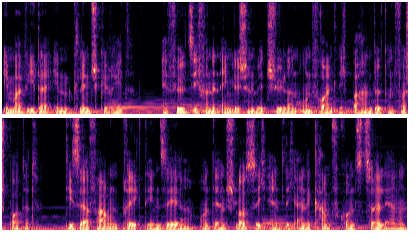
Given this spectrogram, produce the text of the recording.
immer wieder in Clinch gerät. Er fühlt sich von den englischen Mitschülern unfreundlich behandelt und verspottet. Diese Erfahrung prägte ihn sehr und er entschloss sich endlich eine Kampfkunst zu erlernen.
